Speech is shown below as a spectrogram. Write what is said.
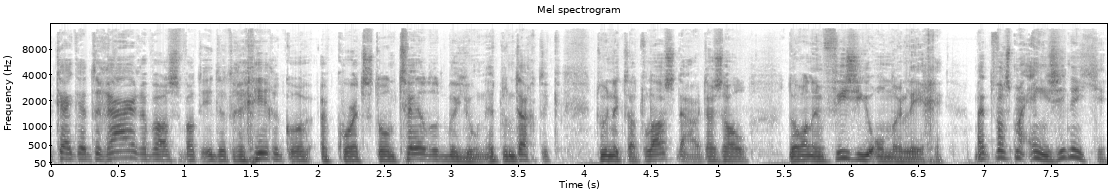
kijk, het rare was wat in het regeerakkoord stond, 200 miljoen. En toen dacht ik, toen ik dat las, nou, daar zal nog wel een visie onder liggen. Maar het was maar één zinnetje.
